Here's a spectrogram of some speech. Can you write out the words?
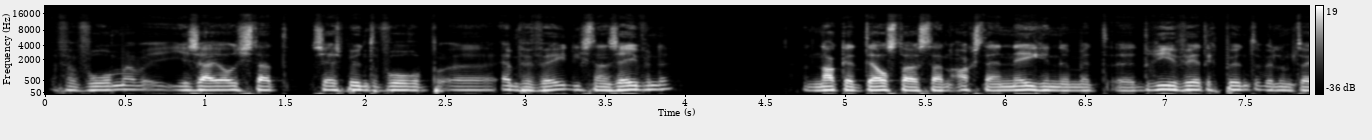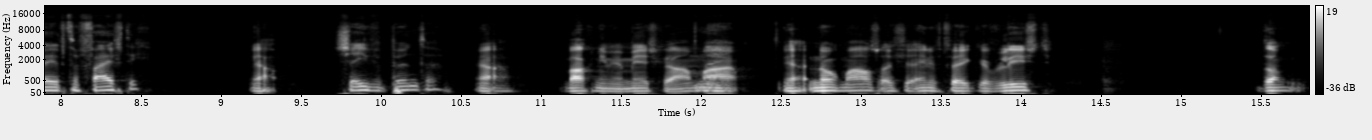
even voor me. Je zei al, je staat zes punten voor op eh, MVV, die staan zevende. NAC en Telstar staan achtste en negende met eh 43 punten. Willem II heeft er 50. Ja. Zeven punten. Ja, mag niet meer misgaan. Nee. Maar ja, nogmaals, als je één of twee keer verliest, dan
